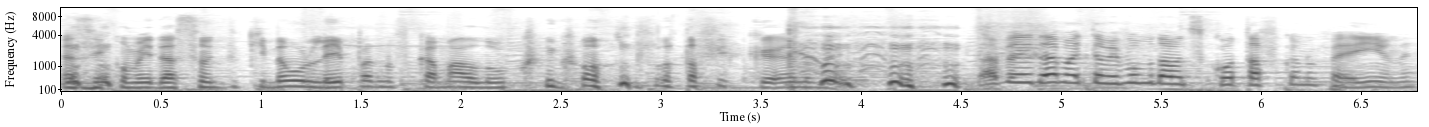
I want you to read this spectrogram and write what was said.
As recomendações do que não ler pra não ficar maluco, igual o Lula tá ficando, velho. Tá bem, né? mas também vamos dar um desconto, tá ficando velhinho, né?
